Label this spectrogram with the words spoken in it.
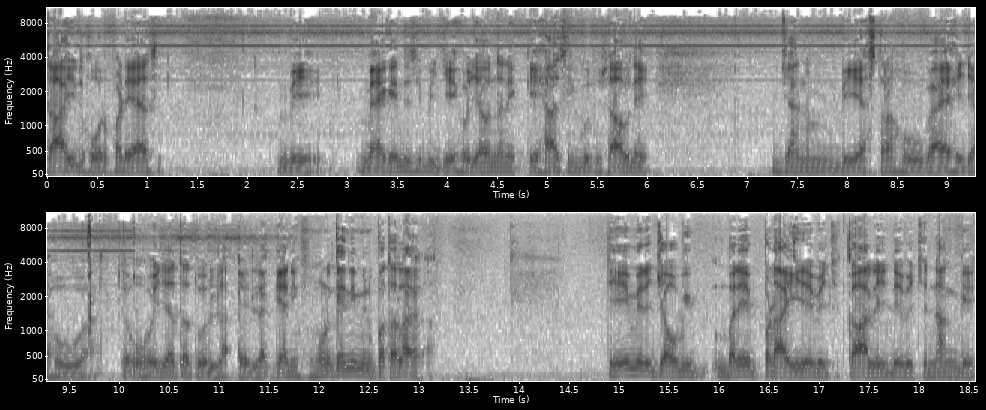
ਰਾਹ ਹੋਰ ਫੜਿਆ ਸੀ। ਵੀ ਮੈਂ ਕਹਿੰਦੀ ਸੀ ਵੀ ਜਿਹੋ ਜਿਹਾ ਉਹਨਾਂ ਨੇ ਕਿਹਾ ਸੀ ਗੁਰੂ ਸਾਹਿਬ ਨੇ, ਜਨਮ ਵੀ ਇਸ ਤਰ੍ਹਾਂ ਹੋਊਗਾ, ਇਹ ਜਿਹਾ ਹੋਊਗਾ। ਤੇ ਉਹ ਜਿਹਾ ਤਾਂ ਤੂੰ ਲ- ਇਹ ਲੱਗਿਆ ਨਹੀਂ। ਹੁਣ ਕਹਿੰਦੀ ਮੈਨੂੰ ਪਤਾ ਲੱਗਦਾ। ਤੇ ਇਹ ਮੇਰੇ 24 ਬਰੇ ਪੜ੍ਹਾਈ ਦੇ ਵਿੱਚ, ਕਾਲਜ ਦੇ ਵਿੱਚ ਲੰਘੇ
